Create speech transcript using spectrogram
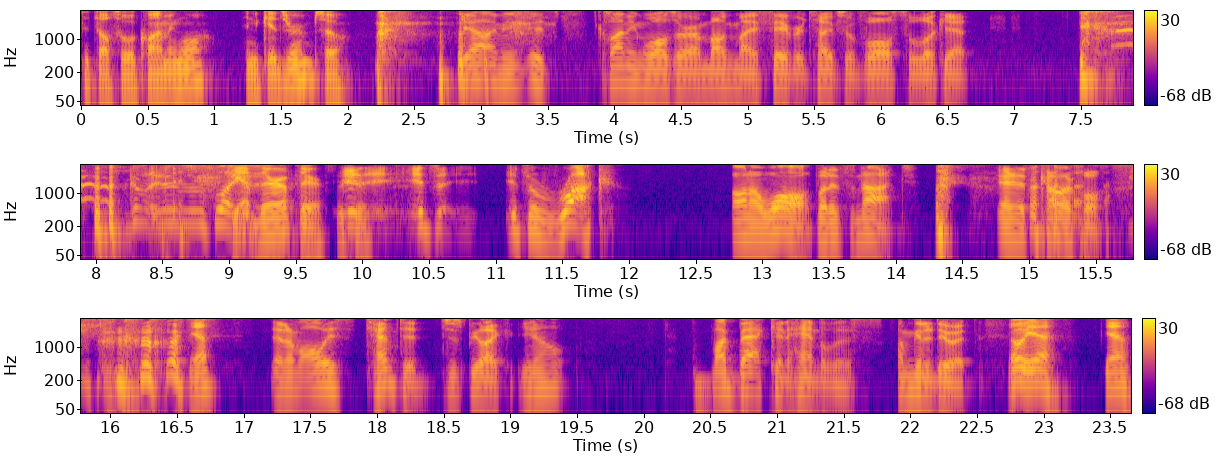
it's also a climbing wall in the kids' room. So yeah, I mean, it, climbing walls are among my favorite types of walls to look at. like, yeah, they're up there. It, sure. It's it's a rock on a wall, but it's not and it's colorful. yeah. And I'm always tempted, just be like, you know, my back can handle this. I'm gonna do it. Oh yeah, yeah.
